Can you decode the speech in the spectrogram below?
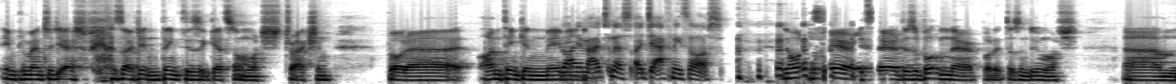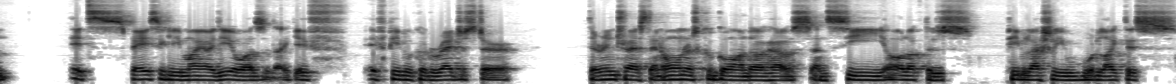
implemented yet because I didn't think this would get so much traction. But uh, I'm thinking maybe. Did I imagine it. I definitely saw it. no, it's there. It's there. There's a button there, but it doesn't do much. Um, it's basically my idea was like if if people could register their interest, then owners could go on Doghouse and see, oh look, there's people actually would like this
